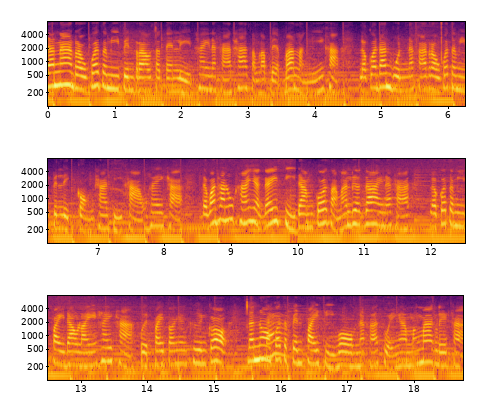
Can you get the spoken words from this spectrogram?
ด้านหน้าเราก็จะมีเป็นราวสแตนเลสให้นะคะ ถ้าสำหรับแบบบ้านหลังนี้ค่ะ แล้วก็ด้านบนนะคะ เราก็จะมีเป็นเหล็กกล่องทาสีขาวให้ค่ะ แต่ว่าถ้าลูกค้าอยากได้สีดำก็สามารถเลือกได้นะคะ แล้วก็จะมีไฟดาวไลท์ให้ค่ะ เปิดไฟตอนกลางคืนก็ด้านนอกก็จะเป็นไฟสีวอมนะคะ สวยงามมาก ๆเลยค่ะ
